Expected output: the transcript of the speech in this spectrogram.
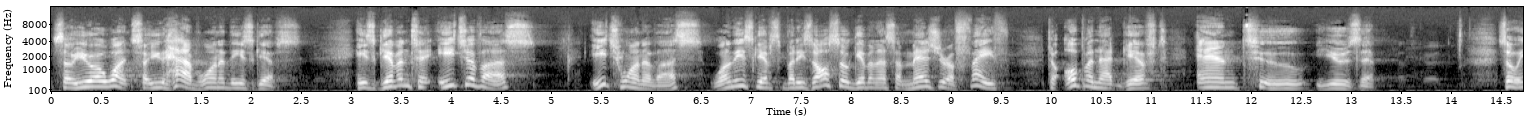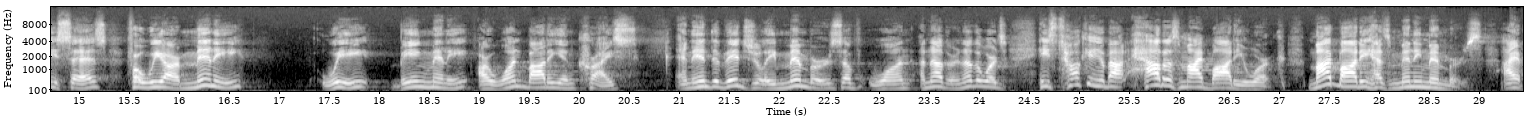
so you are one. So you have one of these gifts. He's given to each of us, each one of us, one of these gifts, but He's also given us a measure of faith to open that gift and to use it. So He says, For we are many, we, being many, are one body in Christ and individually members of one another. In other words, he's talking about how does my body work? My body has many members. I have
